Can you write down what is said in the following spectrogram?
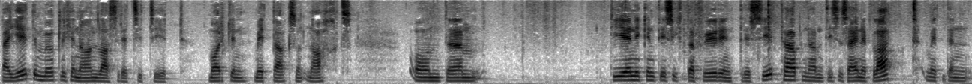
bei jedem möglichen Anlass rezitiert morgen, mittags und nachts. Und ähm, diejenigen, die sich dafür interessiert haben, haben dieses eine Blatt mit den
